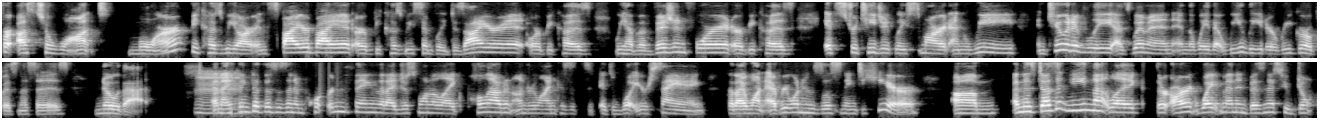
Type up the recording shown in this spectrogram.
for us to want more because we are inspired by it or because we simply desire it or because we have a vision for it or because it's strategically smart. And we intuitively as women in the way that we lead or we grow businesses know that mm. and i mm. think that this is an important thing that i just want to like pull out and underline because it's it's what you're saying that I want everyone who's listening to hear. Um, and this doesn't mean that like there aren't white men in business who don't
